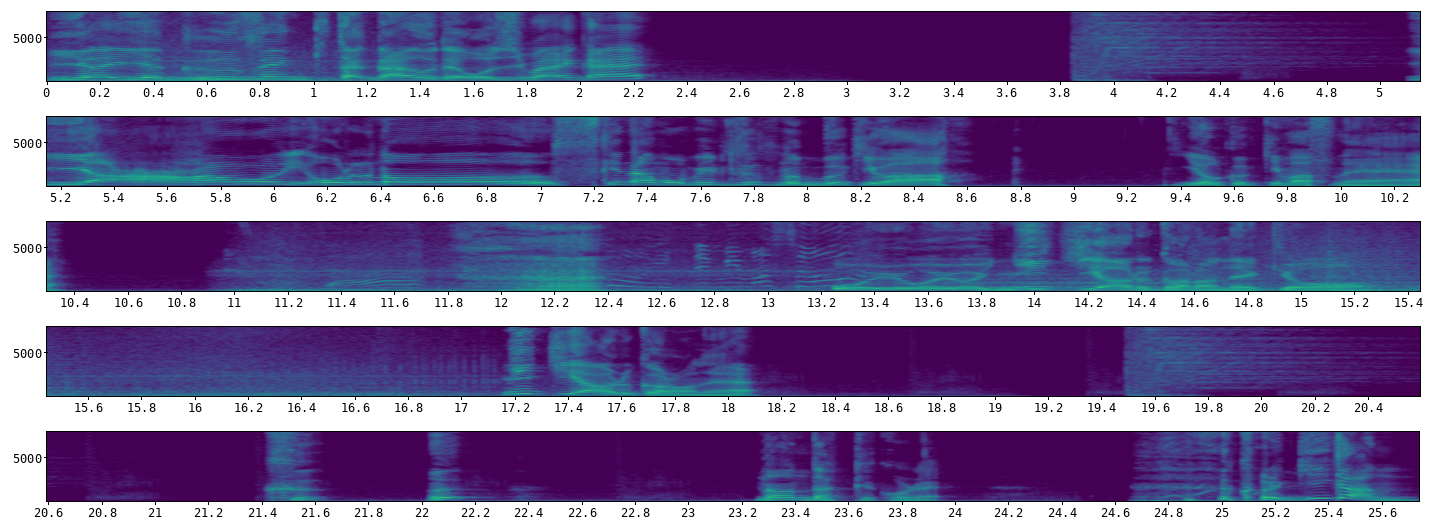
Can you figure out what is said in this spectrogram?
いやいや、偶然来たガウでおしまいかい？いやー、俺の好きなモビルスーツの武器は、よく来ますね。おいおいおい、2機あるからね、今日。2機あるからね。く、え？なんだっけこれ。これギガン。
